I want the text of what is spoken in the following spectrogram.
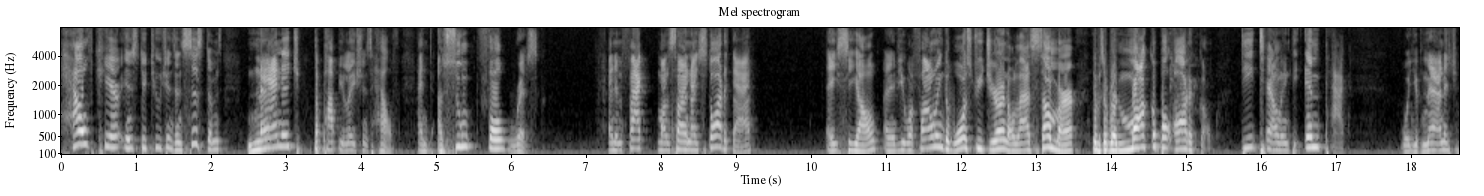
healthcare institutions and systems manage the population's health and assume full risk. And in fact, Mount Sinai started that, ACO, and if you were following the Wall Street Journal last summer, there was a remarkable article detailing the impact when you manage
